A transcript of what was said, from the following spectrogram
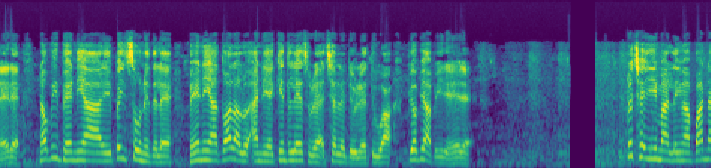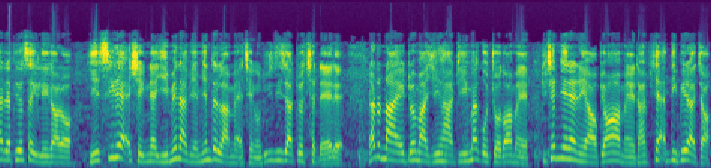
တယ်တဲ့။နောက်ပြီးဘယ်နေရာတွေပိတ်ဆို့နေတယ်လဲဘယ်နေရာသွားလာလို့အန်ဒီရကင်းတယ်လဲဆိုတဲ့အချက်လက်တွေလည်းသူကပြောပြပေးတယ်တဲ့။ တွက်ချက်ရေးမှာလိန်မာပါနှက်တဲ့ပြုတ်စိတ်လေးကတော့ရေစီးတဲ့အချိန်နဲ့ရေမျက်နှာပြင်မြင့်တက်လာမဲ့အချိန်ကိုတူတူကြတွက်ချက်တယ်တဲ့။နောက်တစ်နာရီအတွင်းမှာရေဟာဒီမတ်ကိုကျော်သွားမယ်ဒီချက်မြင့်တဲ့နေရာကိုပြောင်းရမယ်ဒါဖြင့်အတိပေးတာကြောင့်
